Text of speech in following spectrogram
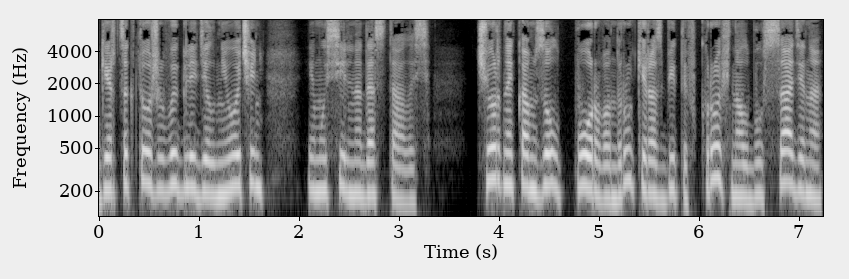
Герцог тоже выглядел не очень, ему сильно досталось. Черный камзол порван, руки разбиты в кровь, на лбу ссадина.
